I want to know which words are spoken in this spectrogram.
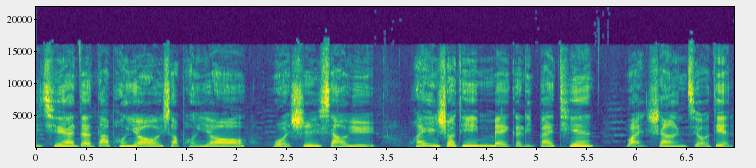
亲爱的大朋友、小朋友，我是小雨，欢迎收听每个礼拜天晚上九点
